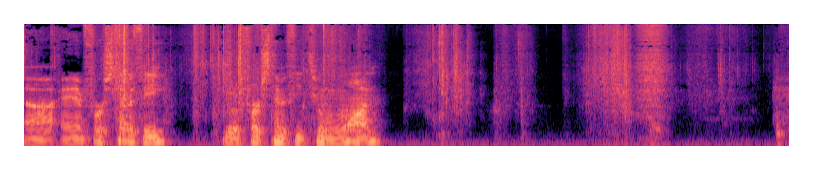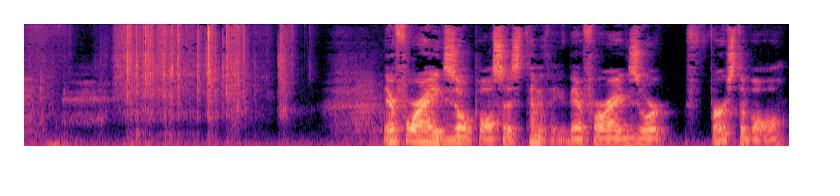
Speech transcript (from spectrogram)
Uh, and in 1 Timothy, go to 1 Timothy 2 and 1. Therefore I exhort, Paul says Timothy, therefore I exhort first of all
